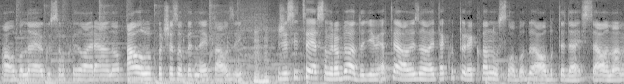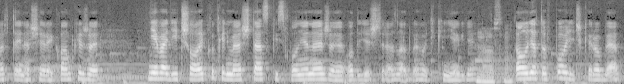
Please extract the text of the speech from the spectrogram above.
alebo na jogu som chodila ráno, alebo počas obednej pauzy. Mm-hmm. Že síce ja som robila do 9, ale my sme mali takú tú reklamnú slobodu, alebo teda aj stále máme v tej našej reklamke, že nevadí človeku, keď máš tásky splnené, že odídeš teraz na dve hoďky niekde. No, a ľudia to v pohodičke robia.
